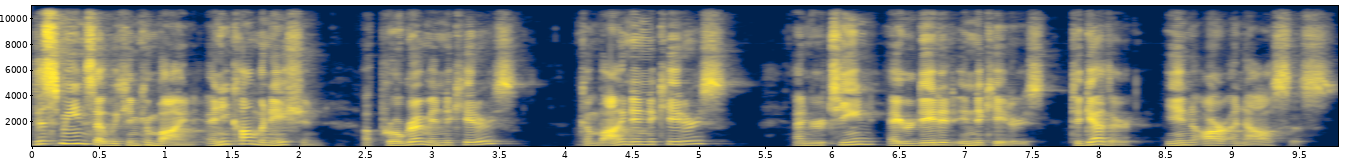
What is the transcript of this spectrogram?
This means that we can combine any combination of program indicators, combined indicators, and routine aggregated indicators together in our analysis.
